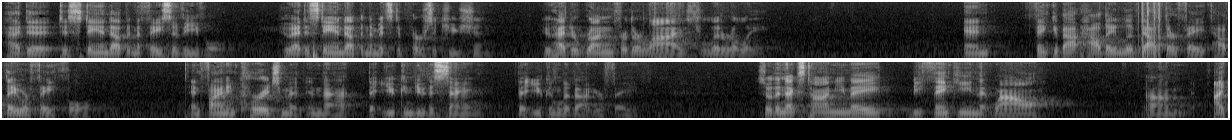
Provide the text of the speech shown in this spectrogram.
had to, to stand up in the face of evil, who had to stand up in the midst of persecution, who had to run for their lives, literally. And think about how they lived out their faith, how they were faithful and find encouragement in that, that you can do the same, that you can live out your faith. So the next time you may be thinking that, wow, um, I,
